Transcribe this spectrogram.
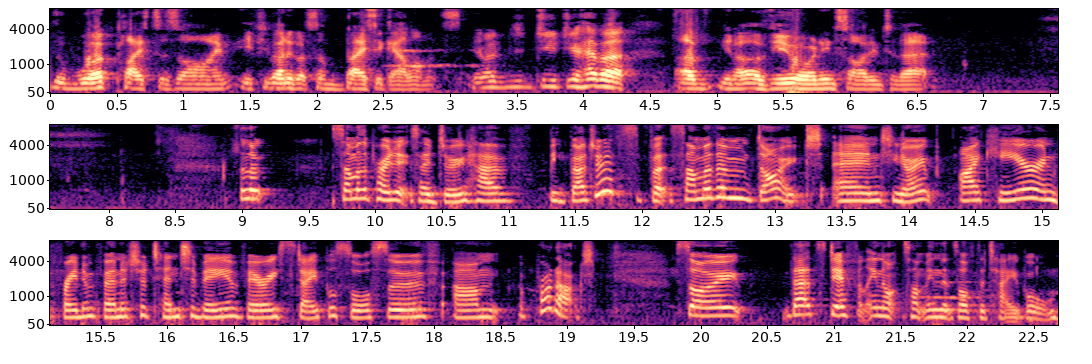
the workplace design if you've only got some basic elements? You know, do, do you have a, a you know a view or an insight into that? Look, some of the projects I do have big budgets, but some of them don't. And, you know, IKEA and Freedom Furniture tend to be a very staple source of, um, of product. So that's definitely not something that's off the table.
